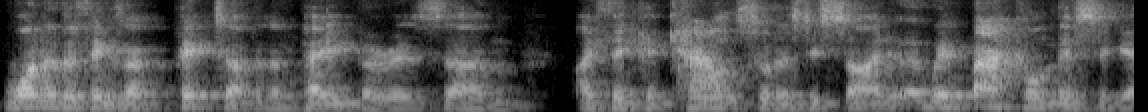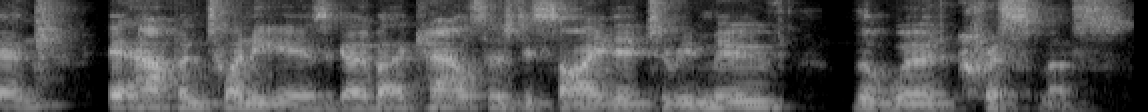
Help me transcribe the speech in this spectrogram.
one of the things I picked up in the paper is um, I think a council has decided, uh, we're back on this again. It happened 20 years ago, but a council has decided to remove the word Christmas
